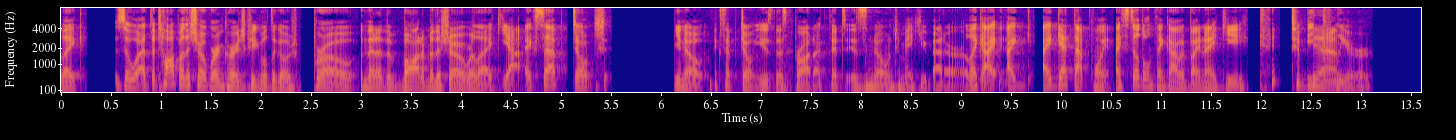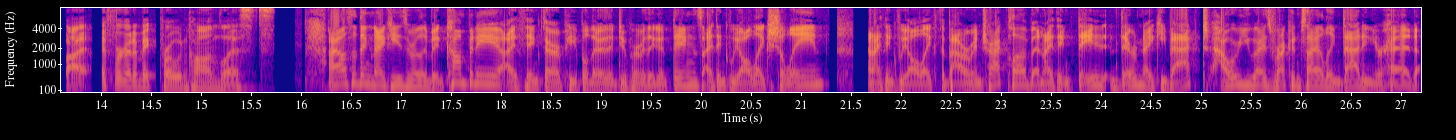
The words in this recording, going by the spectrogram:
like so at the top of the show we're encouraging people to go pro and then at the bottom of the show we're like yeah except don't you know except don't use this product that is known to make you better like i i, I get that point i still don't think i would buy nike to be Yeah. clear but if we're gonna make pro and con lists I also think Nike is a really big company. I think there are people there that do perfectly good things. I think we all like Shalane, and I think we all like the Bowerman Track Club, and I think they they're Nike backed. How are you guys reconciling that in your head?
